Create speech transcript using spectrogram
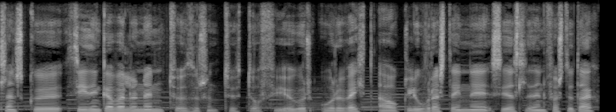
Íslensku þýðingavelunin 2024 voru veitt á Gljúfrasteini síðastliðin förstu dag.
